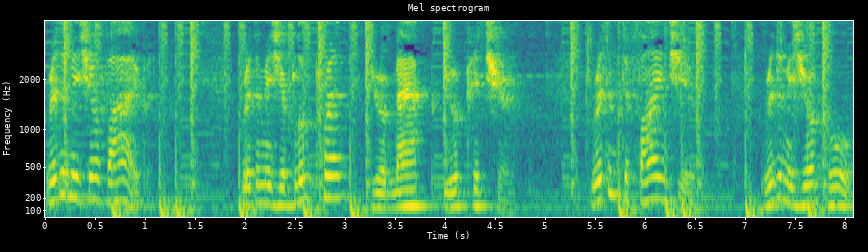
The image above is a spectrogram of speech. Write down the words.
Rhythm is your vibe. Rhythm is your blueprint, your map, your picture. Rhythm defines you. Rhythm is your cool.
